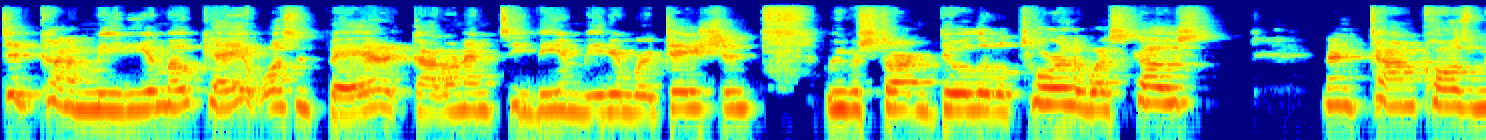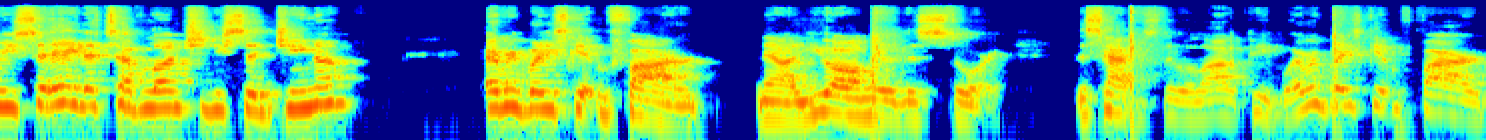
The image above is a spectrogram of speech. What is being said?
did kind of medium. Okay, it wasn't bad. It got on MTV and medium rotation. We were starting to do a little tour on the West Coast. And then Tom calls me, say, "Hey, let's have lunch." And he said, "Gina, everybody's getting fired." Now you all know this story. This happens to a lot of people. Everybody's getting fired.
